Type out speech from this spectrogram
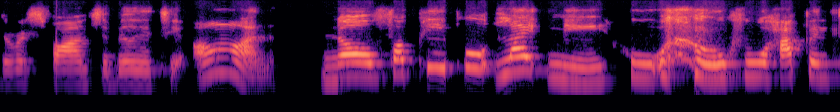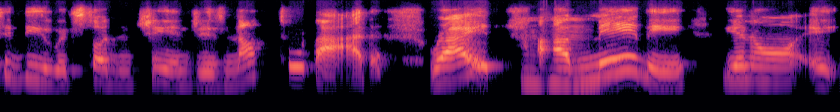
the responsibility on. Now, for people like me who who happen to deal with sudden changes, not too bad, right? Uh, mm-hmm. Uh, maybe you know it,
